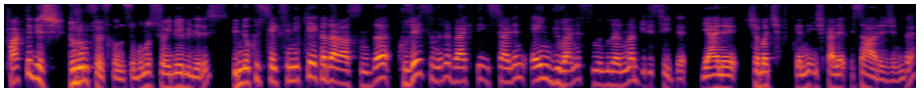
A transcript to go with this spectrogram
farklı bir durum söz konusu. Bunu söyleyebiliriz. 1982'ye kadar aslında kuzey sınırı belki de İsrail'in en güvenli sınırlarından birisiydi. Yani Şeba çiftliklerini işgal etmesi haricinde.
